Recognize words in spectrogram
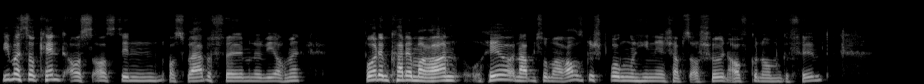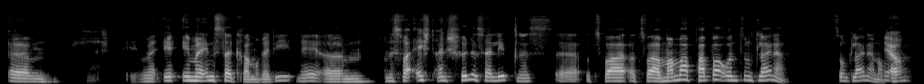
wie man's so kennt aus aus den aus Werbefilmen oder wie auch immer, vor dem Katamaran her und ab und zu mal rausgesprungen und hin. Ich habe es auch schön aufgenommen, gefilmt. Ähm, immer immer Instagram ready. Ne, ähm, und es war echt ein schönes Erlebnis, äh, und zwar und zwar Mama, Papa und so 'n Kleiner so 'n Kleiner noch. Ja.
